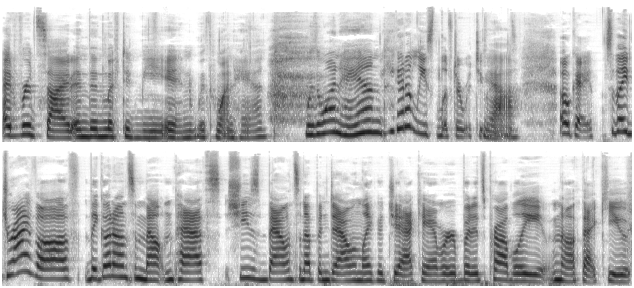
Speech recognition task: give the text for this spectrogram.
Edward sighed and then lifted me in with one hand. With one hand? He could at least lift her with two Yeah. hands. Okay, so they drive off. They go down some mountain paths. She's bouncing up and down like a jackhammer, but it's probably not that cute.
